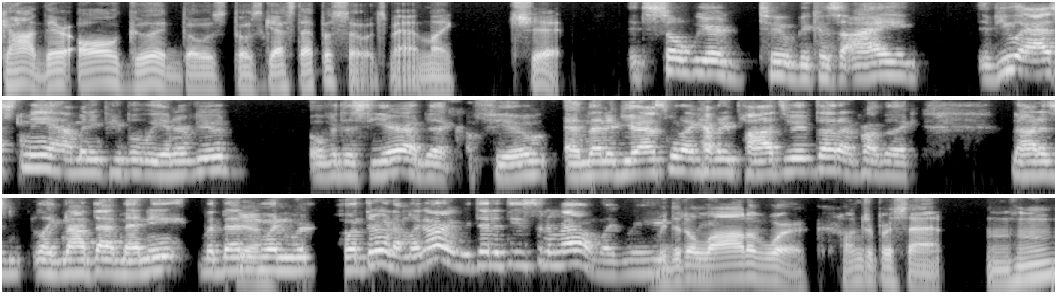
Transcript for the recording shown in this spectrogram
God, they're all good. Those those guest episodes, man. Like shit. It's so weird too because I, if you asked me how many people we interviewed over this year, I'd be like a few. And then if you asked me like how many pods we've done, I'd probably like not as like not that many. But then Yeah. when we're going through it, I'm like, all right, we did a decent amount. Like we We did a lot of work, hundred percent. Mm-hmm.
